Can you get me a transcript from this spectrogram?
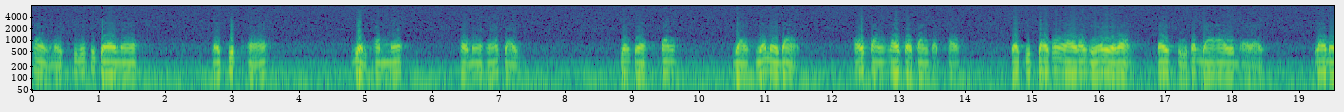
ช่างไม่ชินิพิจารณาเราคิดหาเรื่องธรรมะเข้ามาหาใจ เพียงแต่ฟังอย่างเสียในได้เขาฟังเราก็ฟังกับเขาแต่จิตใจของเราเราเหนื่อร้อนไปสู่สัญญาอารมณ์อะไร เราไม่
